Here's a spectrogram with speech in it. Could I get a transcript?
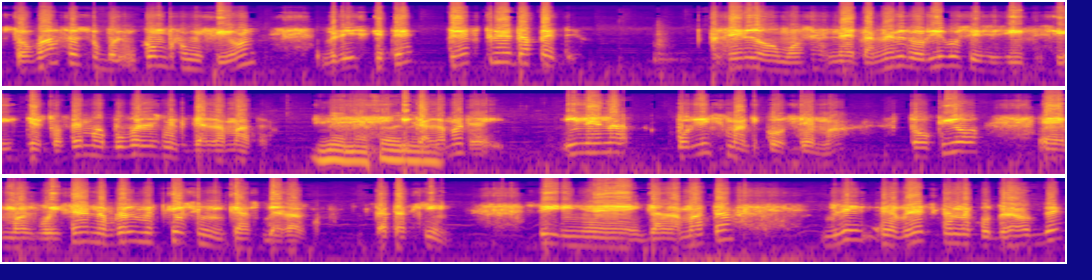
Στο βάθος των πολεμικών προμηθειών βρίσκεται το F-35. Θέλω όμως να επανέλθω λίγο στη συζήτηση και στο θέμα που βάλες με την Καλαμάτα. Ναι, ναι, αυτό Η είναι. Καλαμάτα είναι ένα πολύ σημαντικό θέμα το οποίο ε, μας βοηθάει να βγάλουμε πιο σημαντικά συμπεράσματα. Καταρχήν, στην ε, Καλαμάτα βρέ- ε, βρέθηκαν να κοντράρονται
